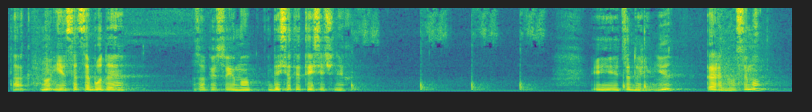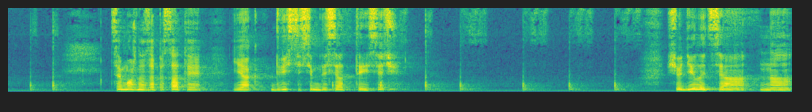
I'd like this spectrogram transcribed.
Так? Ну і все це буде, записуємо, десятитисячних. І це дорівнює. Переносимо. Це можна записати як 270 тисяч, що ділиться на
